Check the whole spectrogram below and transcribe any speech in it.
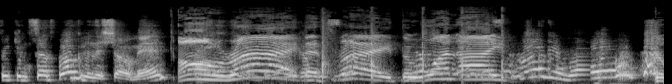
freaking Seth Rogen in the show, man. All right, that's right. The one eye, Seth Rogen, bro. the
